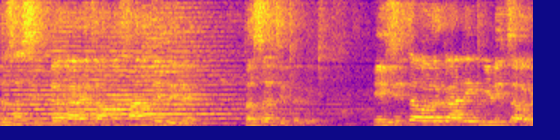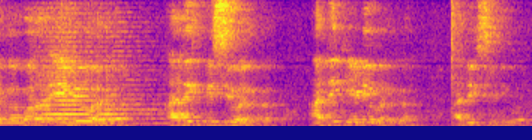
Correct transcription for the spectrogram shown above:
जसा सिद्ध करायचा आपण साध्य दिले तसंच इथं देऊ एसीचा वर्ग अधिक बीडीचा वर्ग बरोबर? एबी वर्ग. अधिक बीसी वर्ग. अधिक एडी वर्ग. अधिक सीडी वर्ग.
